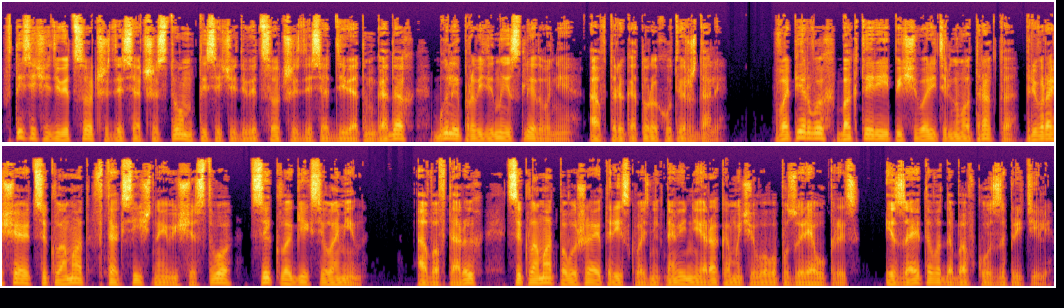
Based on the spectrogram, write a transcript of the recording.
В 1966-1969 годах были проведены исследования, авторы которых утверждали. Во-первых, бактерии пищеварительного тракта превращают цикламат в токсичное вещество циклогексиламин, а во-вторых, цикламат повышает риск возникновения рака мочевого пузыря у крыс. Из-за этого добавку запретили.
